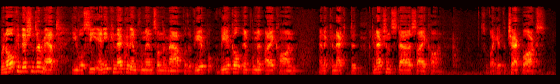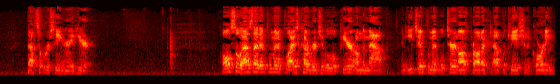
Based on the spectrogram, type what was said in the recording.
When all conditions are met, you will see any connected implements on the map with a vehicle, vehicle implement icon and a connected connection status icon. So if I hit the checkbox, that's what we're seeing right here. Also, as that implement applies coverage, it will appear on the map, and each implement will turn off product application according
